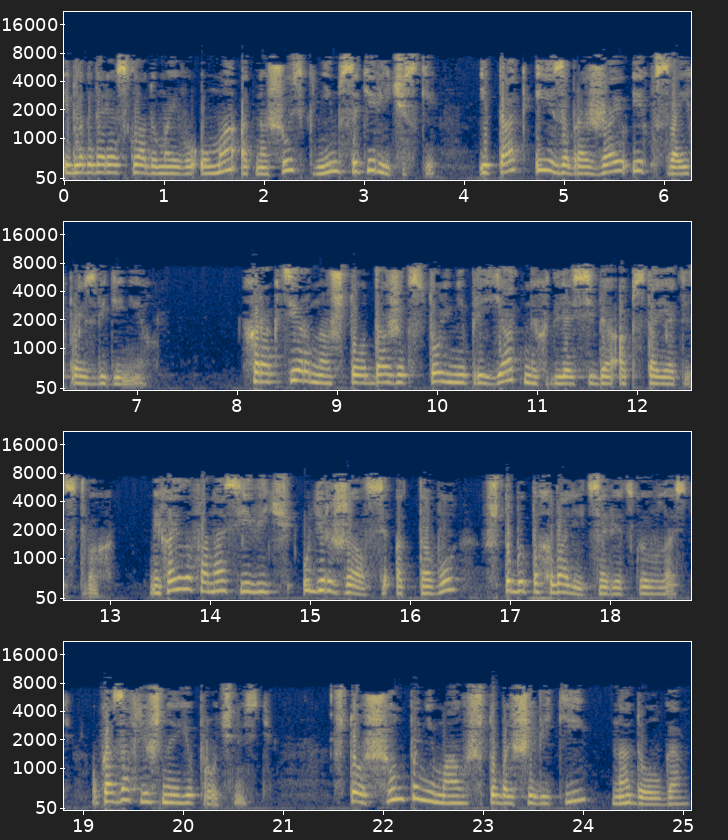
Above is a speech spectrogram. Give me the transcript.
и благодаря складу моего ума отношусь к ним сатирически, и так и изображаю их в своих произведениях. Характерно, что даже в столь неприятных для себя обстоятельствах Михаил Афанасьевич удержался от того, чтобы похвалить советскую власть, указав лишь на ее прочность. Что ж, он понимал, что большевики надолго.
